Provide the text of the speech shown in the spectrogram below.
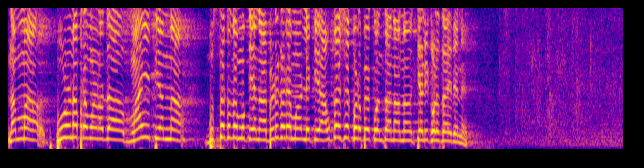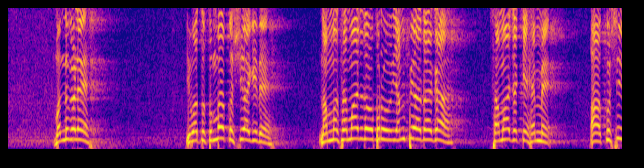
ನಮ್ಮ ಪೂರ್ಣ ಪ್ರಮಾಣದ ಮಾಹಿತಿಯನ್ನು ಪುಸ್ತಕದ ಮುಖೇನ ಬಿಡುಗಡೆ ಮಾಡಲಿಕ್ಕೆ ಅವಕಾಶ ಕೊಡಬೇಕು ಅಂತ ನಾನು ಕೇಳಿಕೊಳ್ತಾ ಇದ್ದೇನೆ. ಬಂಧುಗಳೇ, ಇವತ್ತು ತುಂಬ ಖುಷಿಯಾಗಿದೆ. ನಮ್ಮ ಸಮಾಜದ ಒಬ್ಬರು ಎಂ ಪಿ ಆದಾಗ ಸಮಾಜಕ್ಕೆ ಹೆಮ್ಮೆ. ಆ ಖುಷಿ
